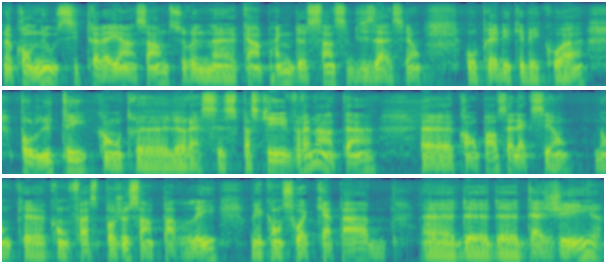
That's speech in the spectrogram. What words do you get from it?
On a convenu aussi de travailler ensemble sur une campagne de sensibilisation auprès des Québécois pour lutter contre le racisme. Parce qu'il est vraiment temps euh, qu'on passe à l'action. Donc, euh, qu'on fasse pas juste en parler, mais qu'on soit capable euh, de d'agir.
